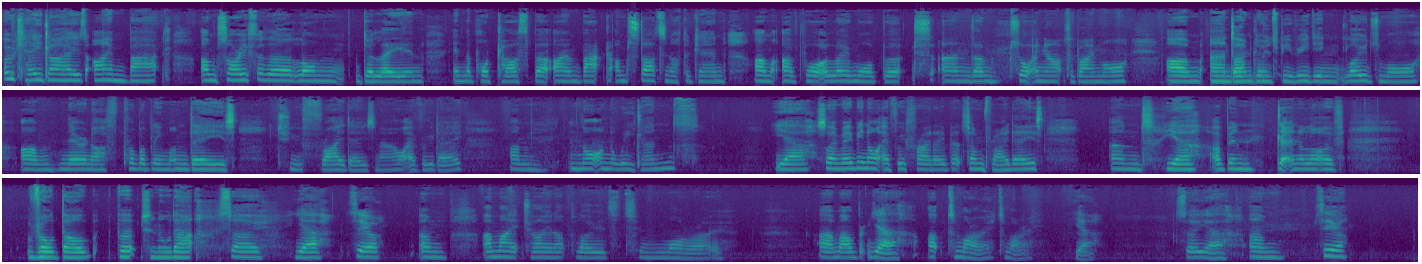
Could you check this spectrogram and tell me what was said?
Okay, guys, I'm back. I'm sorry for the long delay in, in the podcast, but I'm back. I'm starting up again. Um, I've bought a load more books and I'm sorting out to buy more. Um, and I'm going to be reading loads more. Um, near enough, probably Mondays to Fridays now, every day. Um, not on the weekends. Yeah, so maybe not every Friday, but some Fridays. And yeah, I've been getting a lot of Roald Dahl books and all that. So yeah, so yeah, um, I might try and upload tomorrow. Um, I'll br- yeah, up tomorrow, tomorrow. Yeah. So yeah, um, see ya.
